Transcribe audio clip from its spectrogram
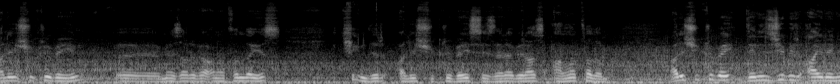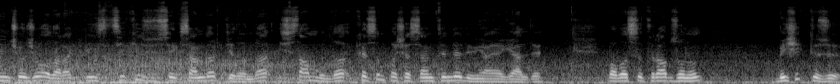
Ali Şükrü Bey'in e, mezarı ve anıtındayız. Kimdir Ali Şükrü Bey sizlere biraz anlatalım. Ali Şükrü Bey denizci bir ailenin çocuğu olarak 1884 yılında İstanbul'da Kasımpaşa semtinde dünyaya geldi. Babası Trabzon'un Beşikdüzü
